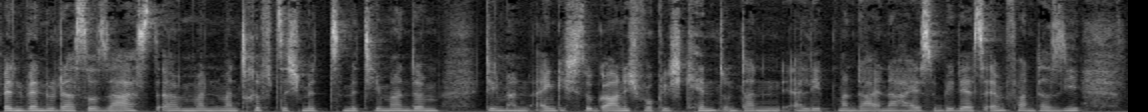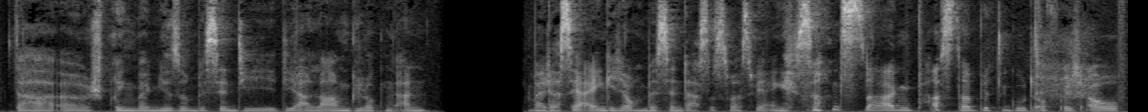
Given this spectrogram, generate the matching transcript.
wenn wenn du das so sagst, äh, man man trifft sich mit mit jemandem, den man eigentlich so gar nicht wirklich kennt und dann erlebt man da eine heiße BDSM-Fantasie, da äh, springen bei mir so ein bisschen die die Alarmglocken an. Weil das ja eigentlich auch ein bisschen das ist, was wir eigentlich sonst sagen. Passt da bitte gut auf euch auf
